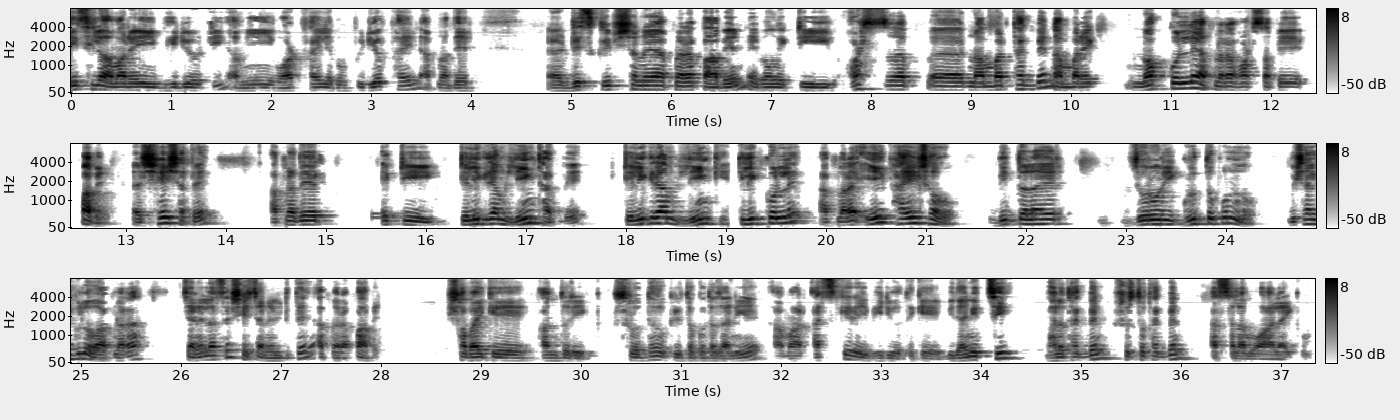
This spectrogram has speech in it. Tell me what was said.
এই ছিল আমার এই ভিডিওটি। আমি ওয়ার্ড ফাইল এবং পিডিএফ ফাইল আপনাদের ডিসক্রিপশনে আপনারা পাবেন এবং একটি হোয়াটসঅ্যাপ নাম্বার থাকবে। নাম্বারে নক করলে আপনারা হোয়াটসঅ্যাপে পাবেন। সেই সাথে আপনাদের একটি টেলিগ্রাম লিংক থাকবে। টেলিগ্রাম লিংকে ক্লিক করলে আপনারা এই ফাইল সহ বিদ্যালয়ের জরুরি গুরুত্বপূর্ণ বিষয়গুলো আপনারা চ্যানেল আছে, সেই চ্যানেলটিতে আপনারা পাবেন। সবাইকে আন্তরিক শ্রদ্ধা ও কৃতজ্ঞতা জানিয়ে আমার আজকের এই ভিডিও থেকে বিদায় নিচ্ছি। ভালো থাকবেন, সুস্থ থাকবেন। আসসালামু আলাইকুম।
